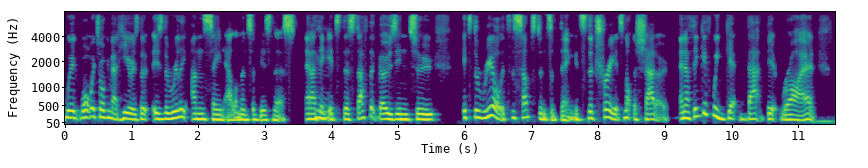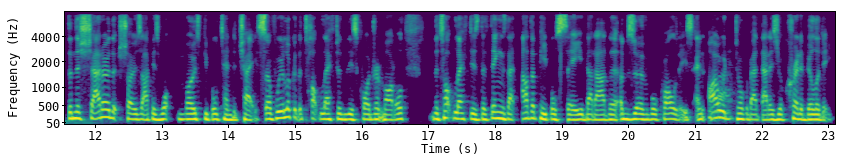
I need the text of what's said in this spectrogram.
we're, what we're talking about here is the is the really unseen elements of business, and I mm. think it's the stuff that goes into it's the real, it's the substance of thing. It's the tree, it's not the shadow. And I think if we get that bit right, then the shadow that shows up is what most people tend to chase. So if we look at the top left of this quadrant model, the top left is the things that other people see that are the observable qualities. And I would talk about that as your credibility,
